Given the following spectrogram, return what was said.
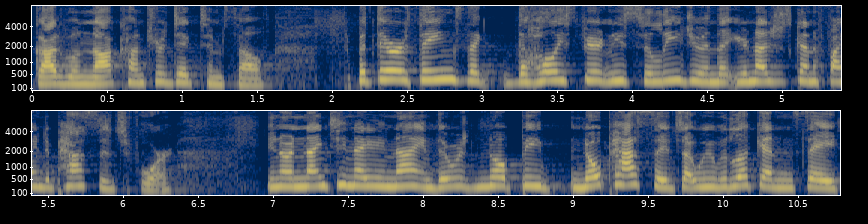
God will not contradict himself. But there are things that the Holy Spirit needs to lead you in that you're not just going to find a passage for. You know, in 1999, there was no, no passage that we would look at and say,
